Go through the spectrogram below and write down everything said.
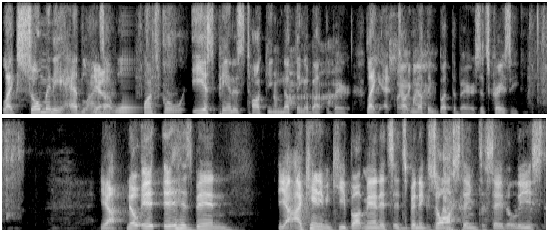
Like so many headlines yeah. at once where ESPN is talking nothing about the Bears, like talking nothing but the Bears. It's crazy. Yeah, no, it it has been. Yeah, I can't even keep up, man. It's it's been exhausting to say the least.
